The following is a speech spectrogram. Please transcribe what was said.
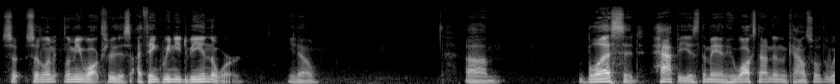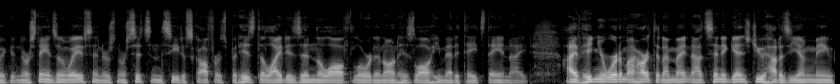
So, so let me let me walk through this. I think we need to be in the Word. You know, Blessed, happy is the man who walks not in the counsel of the wicked, nor stands in the way of sinners, nor sits in the seat of scoffers, but his delight is in the law of the Lord, and on his law he meditates day and night. I have hidden your word in my heart that I might not sin against you. How does a young man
